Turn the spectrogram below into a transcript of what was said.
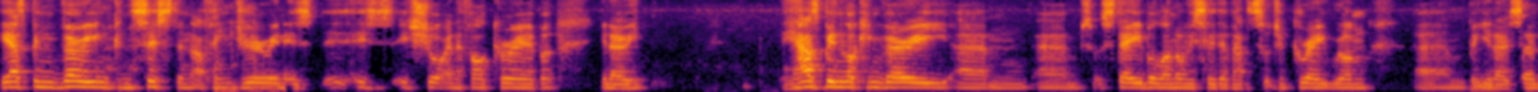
He has been very inconsistent, I think, during his his, his short NFL career. But you know, he, he has been looking very um, um, sort of stable, and obviously they've had such a great run. Um, but you know, so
